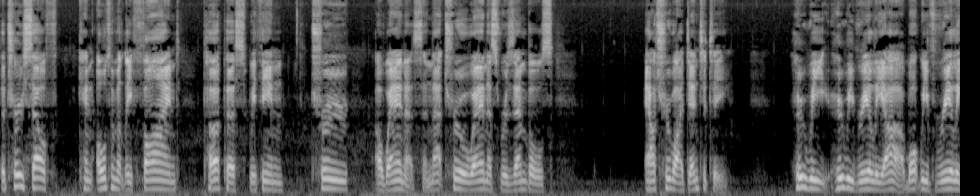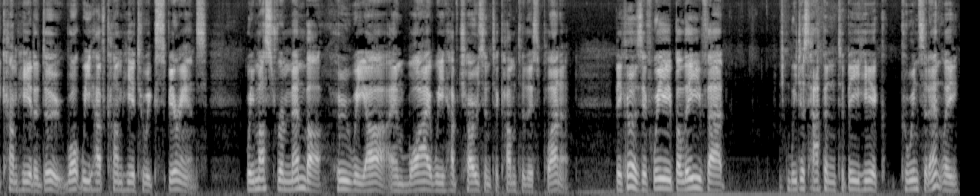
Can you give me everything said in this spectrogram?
The true self can ultimately find purpose within true awareness, and that true awareness resembles our true identity, who we who we really are, what we've really come here to do, what we have come here to experience. We must remember who we are and why we have chosen to come to this planet. Because if we believe that we just happen to be here coincidentally,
